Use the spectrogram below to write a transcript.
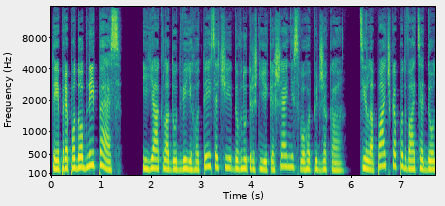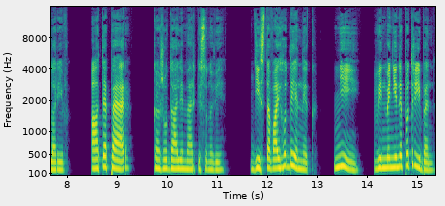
Ти преподобний пес. І я кладу дві його тисячі до внутрішньої кишені свого піджака. Ціла пачка по 20 доларів. А тепер, кажу далі Меркісонові, діставай годинник. Ні, він мені не потрібен,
